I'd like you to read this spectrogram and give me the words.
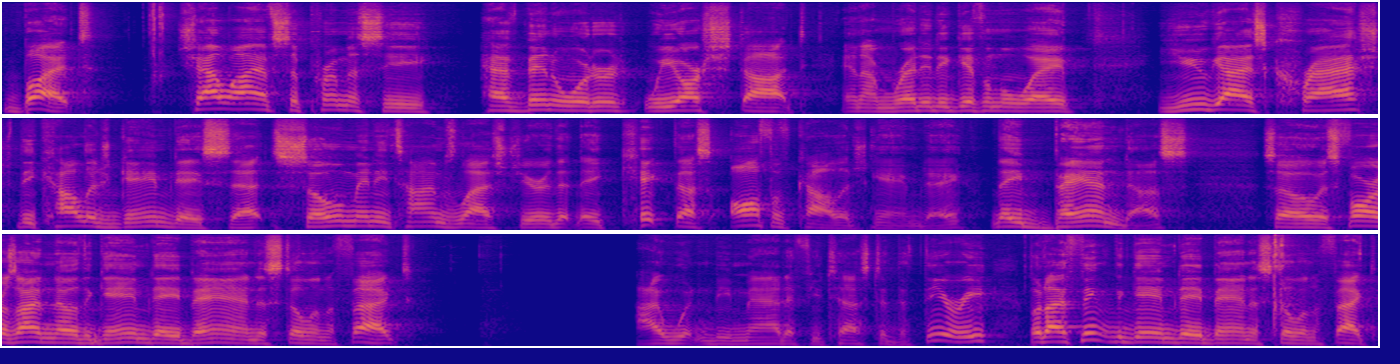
but chalice of supremacy have been ordered. We are stocked, and I'm ready to give them away. You guys crashed the college game day set so many times last year that they kicked us off of college game day. They banned us. So, as far as I know, the game day ban is still in effect. I wouldn't be mad if you tested the theory, but I think the game day ban is still in effect.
